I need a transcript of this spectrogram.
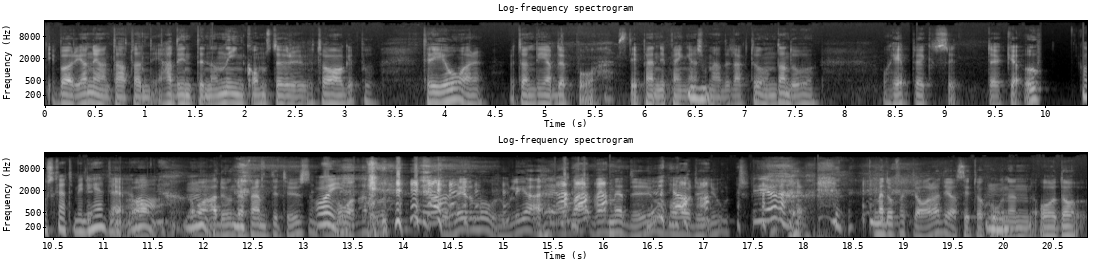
I början jag inte haft en, jag hade inte någon inkomst överhuvudtaget på tre år. Utan levde på stipendiepengar mm. som jag hade lagt undan då. Och helt plötsligt dök jag upp Hos Skattemyndigheten? Ja, mm. och hade 150 000 per månad. Då, då blev de oroliga. Ja. Vem är du och vad har du gjort? Ja. Men då förklarade jag situationen mm. och då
